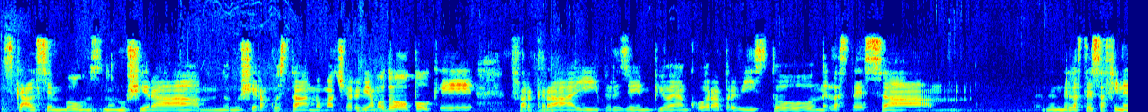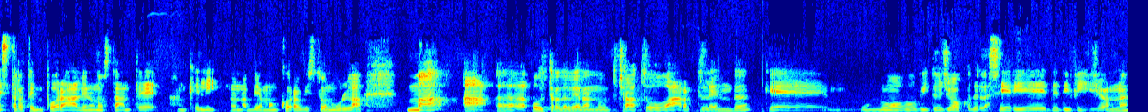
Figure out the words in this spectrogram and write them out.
Skulls and Bones non uscirà, non uscirà quest'anno, ma ci arriviamo dopo, che Far Cry, per esempio, è ancora previsto nella stessa, nella stessa finestra temporale, nonostante anche lì non abbiamo ancora visto nulla, ma ha, eh, oltre ad aver annunciato Heartland, che è un nuovo videogioco della serie The Division,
